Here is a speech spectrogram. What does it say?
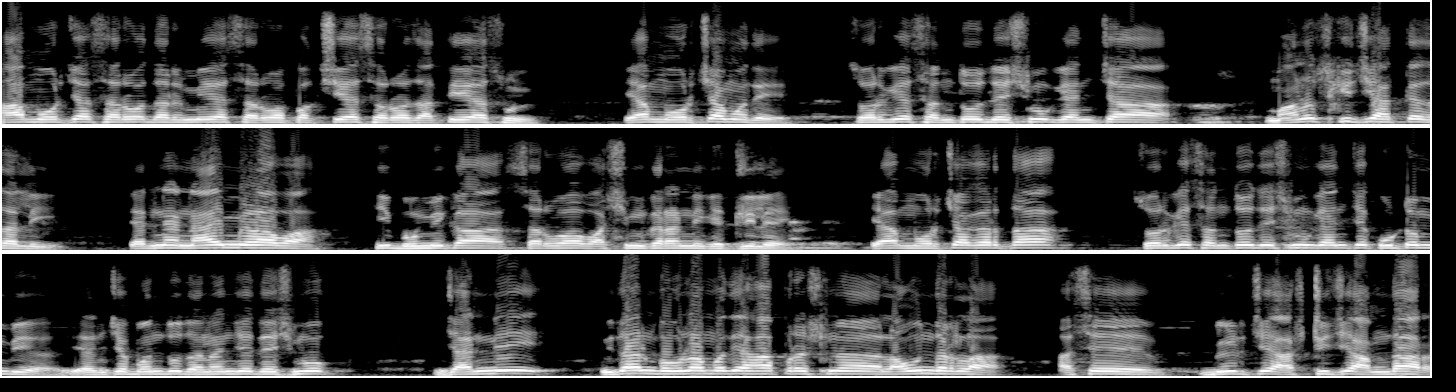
हा मोर्चा सर्व धर्मीय सर्व पक्षीय सर्व जातीय असून या मोर्चामध्ये स्वर्गीय संतोष देशमुख यांच्या माणुसकीची हत्या झाली. त्यांना न्याय मिळावा ही भूमिका सर्व वाशिमकरांनी घेतलेली आहे. या मोर्चाकरता स्वर्गीय संतोष देशमुख यांचे कुटुंबीय यांचे बंधू धनंजय देशमुख ज्यांनी विधानभवनामध्ये हा प्रश्न लावून धरला असे बीडचे आष्टीचे आमदार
